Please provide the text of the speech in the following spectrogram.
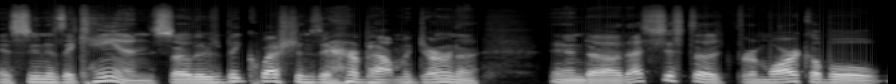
as soon as they can. So there's big questions there about Moderna. And uh, that's just a remarkable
